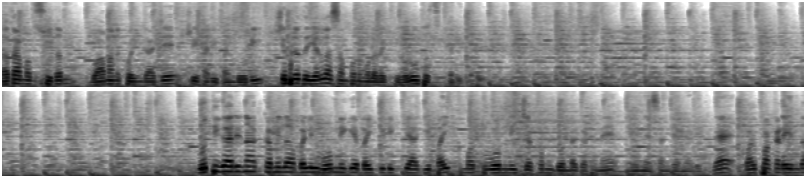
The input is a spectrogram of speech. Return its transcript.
ಲತಾ ಮಧುಸೂದನ್, ವಾಮನ ಕೊಯಿಂಗಾಜೆ ಶ್ರೀಹರಿ ಪಂಡೋಡಿ, ಶಿಬಿರದ ಎಲ್ಲ ಸಂಪನ್ಮೂಲ ವ್ಯಕ್ತಿಗಳು ಉಪಸ್ಥಿತರಿದ್ದರು. ಗುತ್ತಿಗಾರಿನ ಕಮಿಲಾ ಬಳಿ ಓಮ್ನಿಗೆ ಬೈಕ್ ಡಿಕ್ಕಿಯಾಗಿ ಬೈಕ್ ಮತ್ತು ಓಮ್ನಿ ಜಖಂಗೊಂಡ ಘಟನೆ ನಿನ್ನೆ ಸಂಜೆ ನಡೆದಿದೆ. ಬಳಪ ಕಡೆಯಿಂದ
